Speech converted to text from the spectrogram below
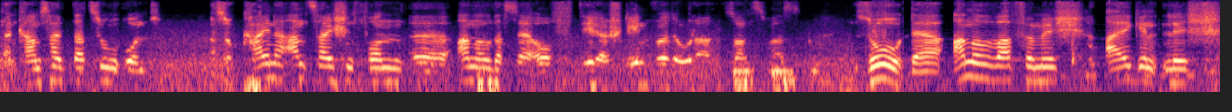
Dann kam es halt dazu und also keine Anzeichen von äh, Arnold, dass er auf der stehen würde oder sonst was. So, der Arnold war für mich eigentlich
